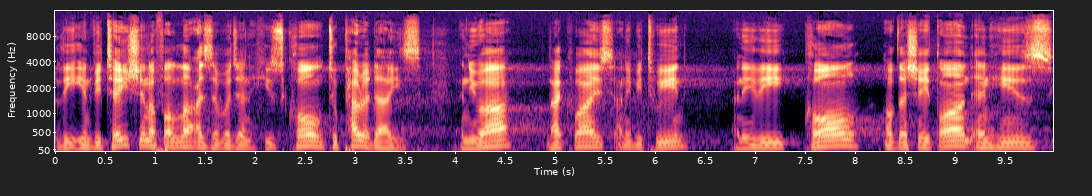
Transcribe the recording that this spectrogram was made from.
the invitation of Allah Azza wa Jal, His call to paradise, and you are likewise and between and the call of the shaitan and his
